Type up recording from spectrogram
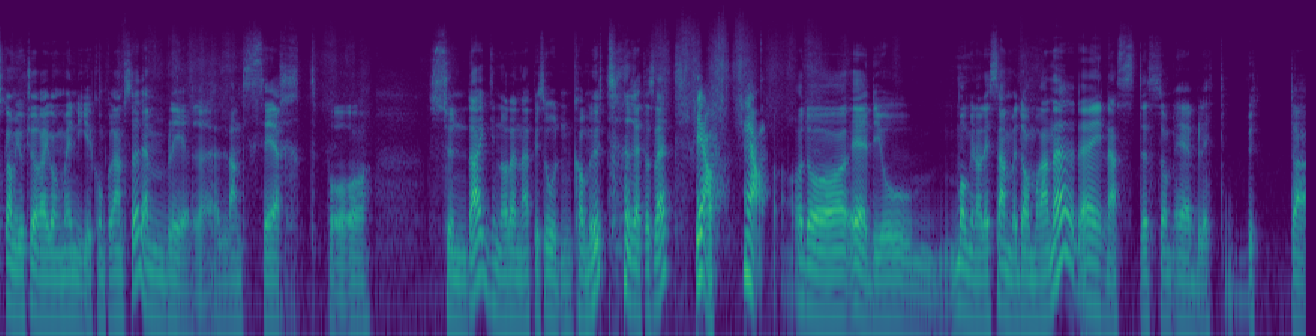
skal vi jo kjøre i gang med en ny konkurranse. Den blir eh, lansert på søndag, når denne episoden kommer ut, rett og slett. Ja. ja. Og da er det jo mange av de samme dommerne. Det eneste som er blitt bytta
